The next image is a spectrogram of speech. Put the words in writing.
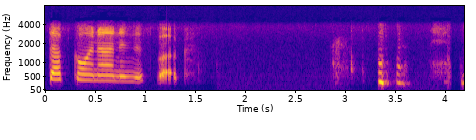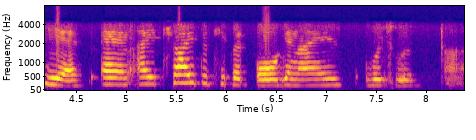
stuff going on in this book. yes, and I tried to keep it organized, which was uh,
